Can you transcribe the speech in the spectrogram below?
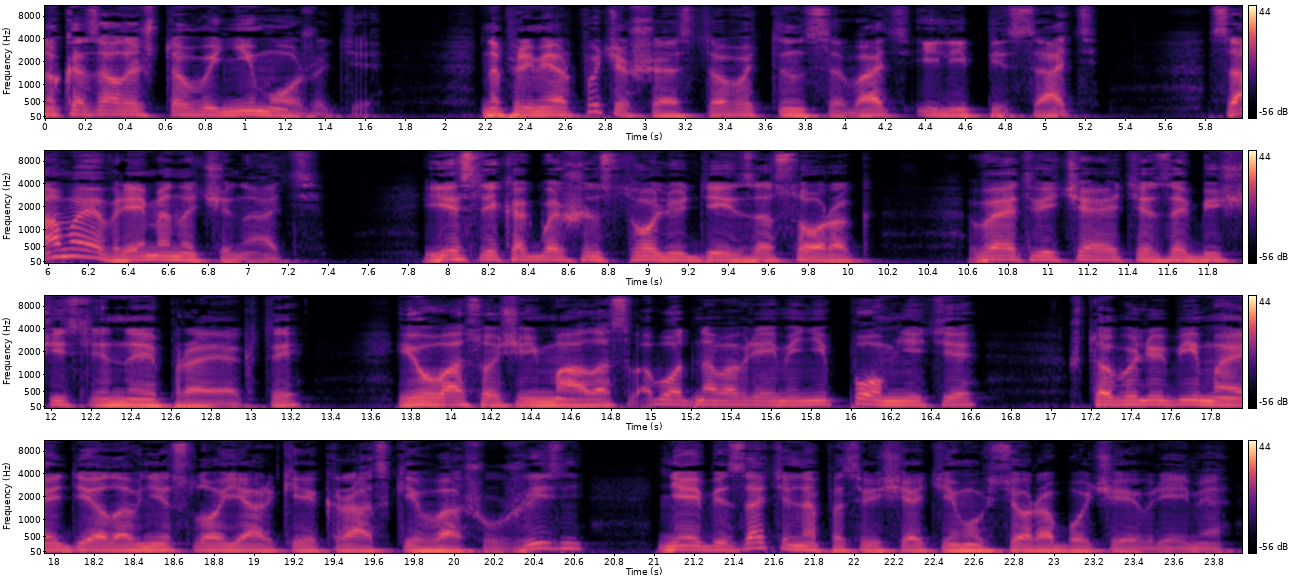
но казалось, что вы не можете. Например, путешествовать, танцевать или писать. Самое время начинать. Если, как большинство людей за 40, вы отвечаете за бесчисленные проекты, и у вас очень мало свободного времени, помните, чтобы любимое дело внесло яркие краски в вашу жизнь, не обязательно посвящать ему все рабочее время.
